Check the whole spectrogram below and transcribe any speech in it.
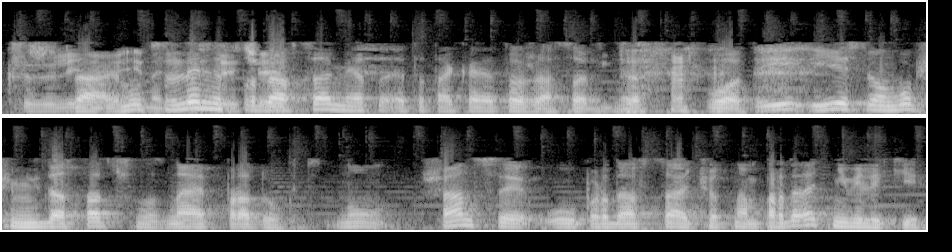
к сожалению. Да, ну, к сожалению, с продавцами это, это такая тоже особенность. Да. Вот. И, и если он, в общем, недостаточно знает продукт, ну, шансы у продавца что-то нам продать невелики.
